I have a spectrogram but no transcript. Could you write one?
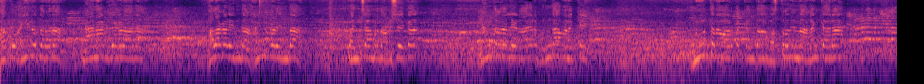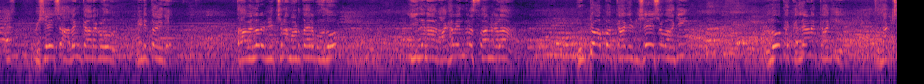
ಹಾಗೂ ಐದು ಥರದ ನಾನಾ ವಿಧಗಳಾದ ಫಲಗಳಿಂದ, ಹಣ್ಣುಗಳಿಂದ ಪಂಚಾಮೃತ ಅಭಿಷೇಕ, ನಂತರದಲ್ಲಿ ರಾಯರ ಬೃಂದಾವನಕ್ಕೆ ನೂತನವಾಗಿರ್ತಕ್ಕಂತಹ ವಸ್ತ್ರದಿಂದ ಅಲಂಕಾರ ವಿಶೇಷ ಅಲಂಕಾರಗಳು ನಡೀತಾ ಇದೆ. ತಾವೆಲ್ಲರೂ ವೀಕ್ಷಣೆ ಮಾಡ್ತಾ ಇರಬಹುದು. ಈ ದಿನ ರಾಘವೇಂದ್ರ ಸ್ವಾಮಿಗಳ ಹುಟ್ಟುಹಬ್ಬಕ್ಕಾಗಿ ವಿಶೇಷವಾಗಿ ಲೋಕ ಕಲ್ಯಾಣಕ್ಕಾಗಿ ಲಕ್ಷ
